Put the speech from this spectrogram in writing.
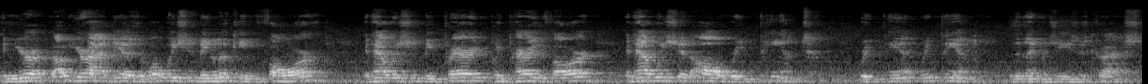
and your, your ideas of what we should be looking for and how we should be preparing, preparing for and how we should all repent. Repent, repent in the name of Jesus Christ.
